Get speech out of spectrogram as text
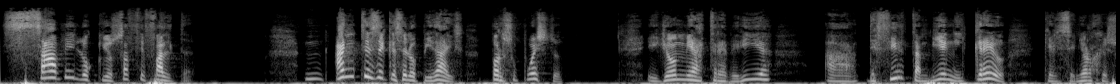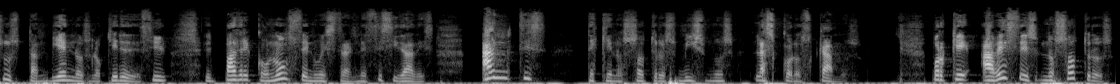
sabe lo que os hace falta. Antes de que se lo pidáis, por supuesto. Y yo me atrevería a decir también, y creo que el Señor Jesús también nos lo quiere decir, el Padre conoce nuestras necesidades antes de que nosotros mismos las conozcamos. Porque a veces nosotros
